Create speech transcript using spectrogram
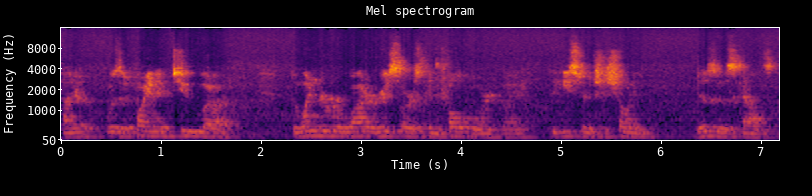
I was appointed to uh, the Wind River Water Resource Control Board by the Eastern Shoshone Business Council.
